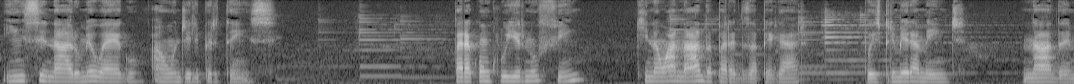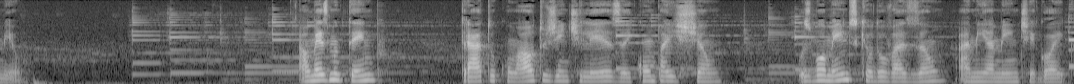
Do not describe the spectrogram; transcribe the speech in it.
e ensinar o meu ego aonde ele pertence para concluir no fim que não há nada para desapegar, pois, primeiramente, nada é meu. Ao mesmo tempo, trato com autogentileza e compaixão os momentos que eu dou vazão à minha mente egóica,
